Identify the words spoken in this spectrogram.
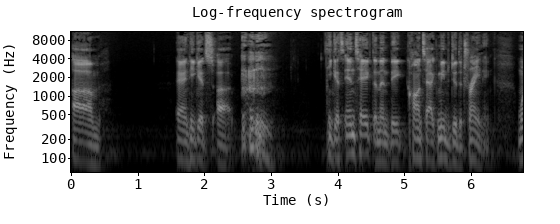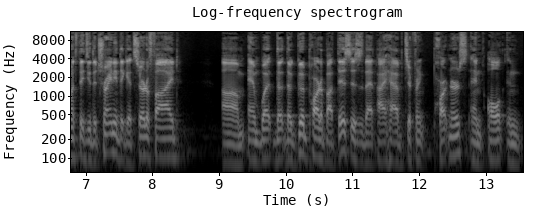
um, and he gets uh, he gets intaked and then they contact me to do the training once they do the training they get certified um, and what the, the good part about this is that i have different partners and all in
